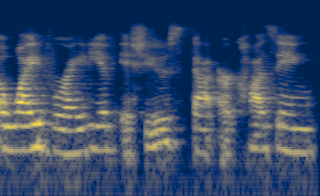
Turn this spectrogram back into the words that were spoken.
a wide variety of issues that are causing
